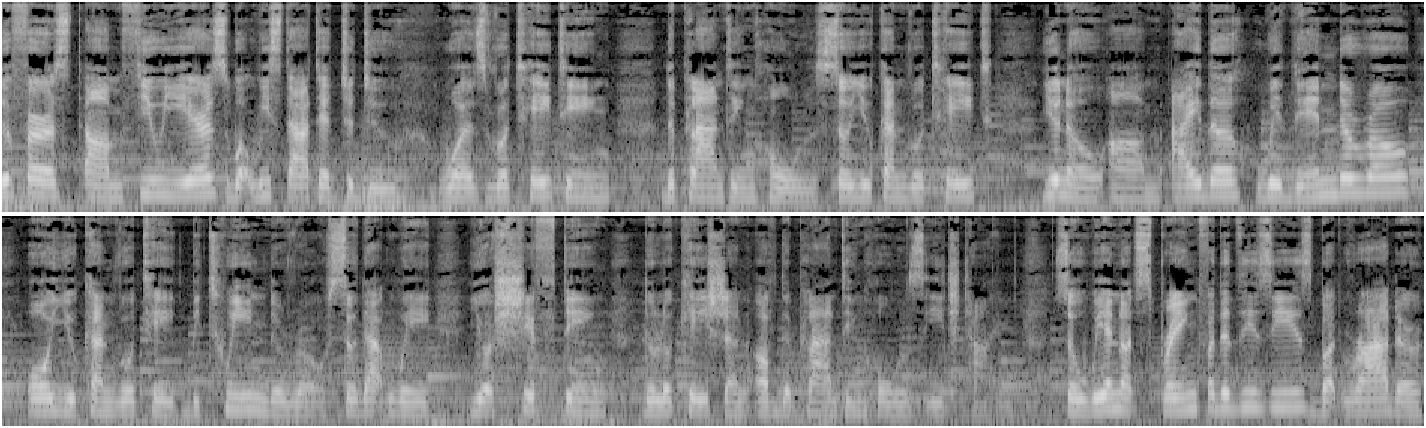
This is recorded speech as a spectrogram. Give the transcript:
the first um, few years, what we started to do was rotating the planting holes. So you can rotate, you know, um, either within the row or you can rotate between the rows. So that way you're shifting the location of the planting holes each time. So we're not spraying for the disease, but rather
